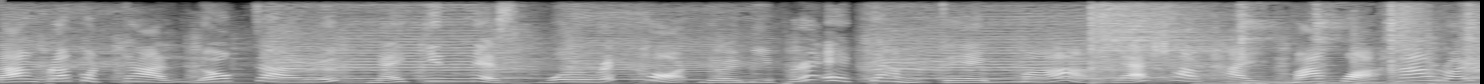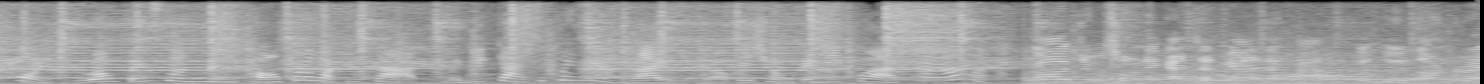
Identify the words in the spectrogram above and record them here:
สร้างปรากฏการณ์โลกจารึกในกินเนสเวิลด์เรคคอร์ด โดยมีพระเอกดังเจมมาและชาวไทยมากกว่า 500 คน รวมเป็นส่วนหนึ่งของประวัติศาสตร์ บรรยากาศจะเป็นอย่างไร เราไปชมกันดีกว่าค่ะ ก็จุดประสงค์ในการจัดงานนะคะ ก็คือตอนแร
